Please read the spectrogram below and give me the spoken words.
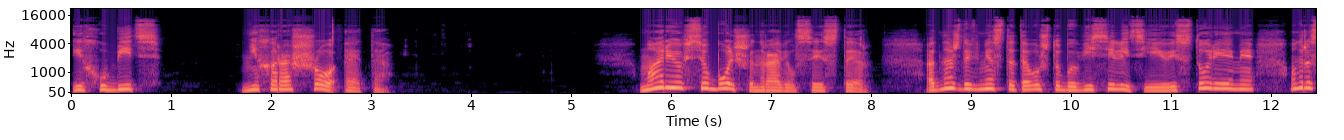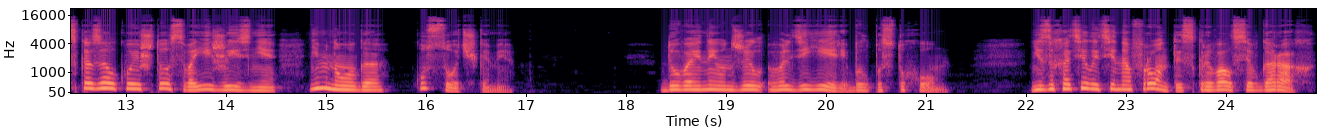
Их убить нехорошо это». Марио все больше нравился Эстер. Однажды вместо того, чтобы веселить ее историями, он рассказал кое-что о своей жизни, немного, кусочками. До войны он жил в Альдиере, был пастухом. Не захотел идти на фронт и скрывался в горах.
